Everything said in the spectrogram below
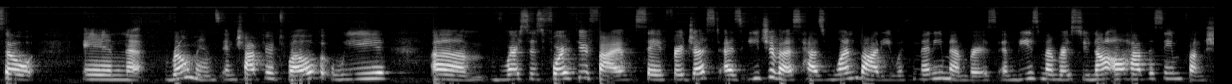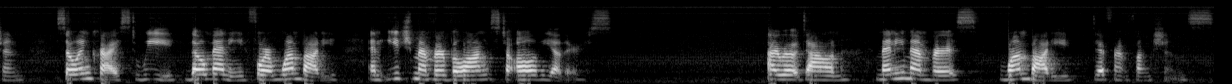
So in Romans, in chapter 12, we um, verses 4 through 5 say, For just as each of us has one body with many members, and these members do not all have the same function, so in Christ we, though many, form one body and each member belongs to all the others. I wrote down many members, one body, different functions.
